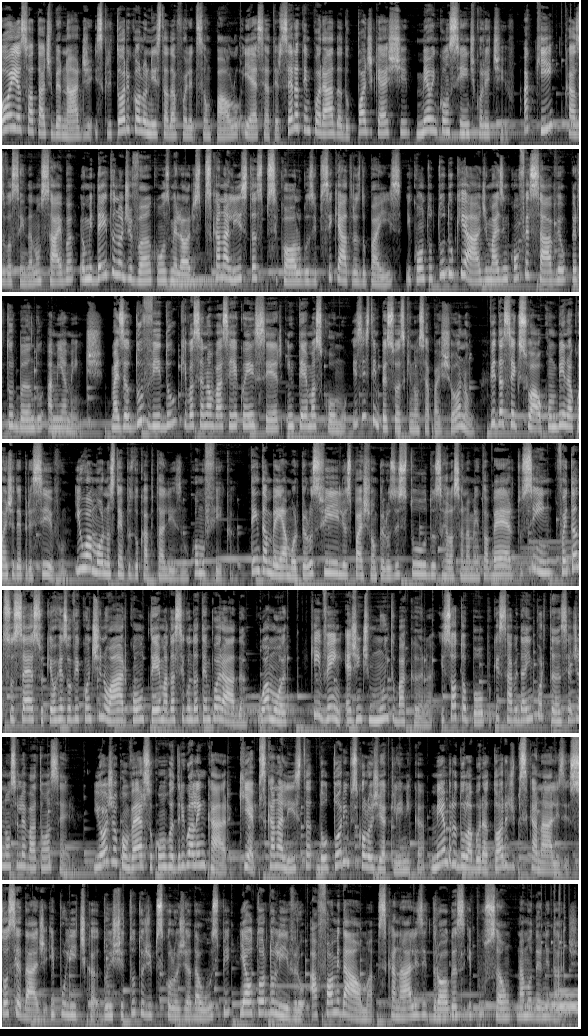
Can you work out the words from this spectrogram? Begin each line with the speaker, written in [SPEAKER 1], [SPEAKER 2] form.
[SPEAKER 1] Oi, eu sou a Tati Bernardi, escritora e colunista da Folha de São Paulo, e essa é a terceira temporada do podcast Meu Inconsciente Coletivo. Aqui, caso você ainda não saiba, eu me deito no divã com os melhores psicanalistas, psicólogos e psiquiatras do país e conto tudo o que há de mais inconfessável perturbando a minha mente. Mas eu duvido que você não vá se reconhecer em temas como: existem pessoas que não se apaixonam? Vida sexual combina com antidepressivo? E o amor nos tempos do capitalismo, como fica? Tem também amor pelos filhos, paixão pelos estudos, relacionamento aberto. Sim, foi tanto sucesso que eu resolvi continuar com o tema da segunda temporada, o amor. Quem vem é gente muito bacana e só topou porque sabe da importância de não se levar tão a sério. E hoje eu converso com o Rodrigo Alencar, que é psicanalista, doutor em psicologia clínica, membro do Laboratório de Psicanálise, Sociedade e Política do Instituto de Psicologia da USP e autor do livro A Fome da Alma: Psicanálise, Drogas e Pulsão na Modernidade.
